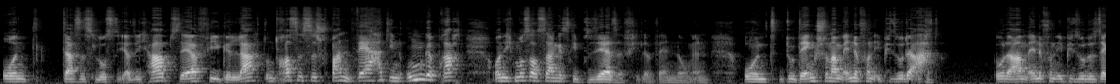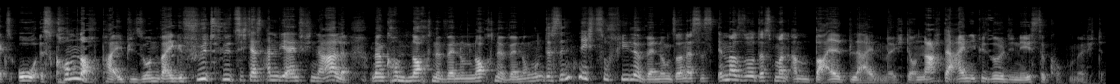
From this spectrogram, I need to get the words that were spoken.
und das ist lustig. Also ich habe sehr viel gelacht und trotzdem ist es spannend, wer hat ihn umgebracht und ich muss auch sagen, es gibt sehr, sehr viele Wendungen. Und du denkst schon am Ende von Episode 8, oder am Ende von Episode 6, oh, es kommen noch ein paar Episoden, weil gefühlt fühlt sich das an wie ein Finale. Und dann kommt noch eine Wendung, noch eine Wendung. Und es sind nicht zu viele Wendungen, sondern es ist immer so, dass man am Ball bleiben möchte und nach der einen Episode die nächste gucken möchte.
